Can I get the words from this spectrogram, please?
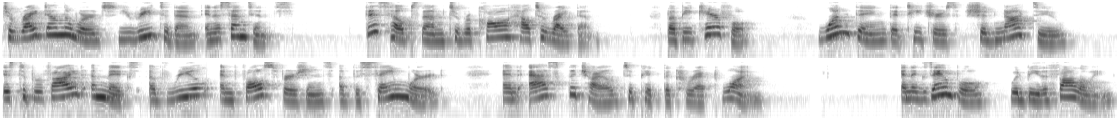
to write down the words you read to them in a sentence. This helps them to recall how to write them. But be careful one thing that teachers should not do is to provide a mix of real and false versions of the same word and ask the child to pick the correct one. An example would be the following.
